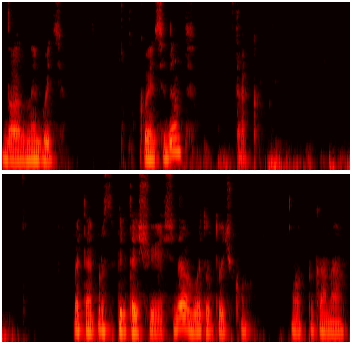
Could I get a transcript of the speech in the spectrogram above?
должны быть коинцидент. Так. Поэтому я просто перетащу ее сюда, в эту точку. Вот, пока она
